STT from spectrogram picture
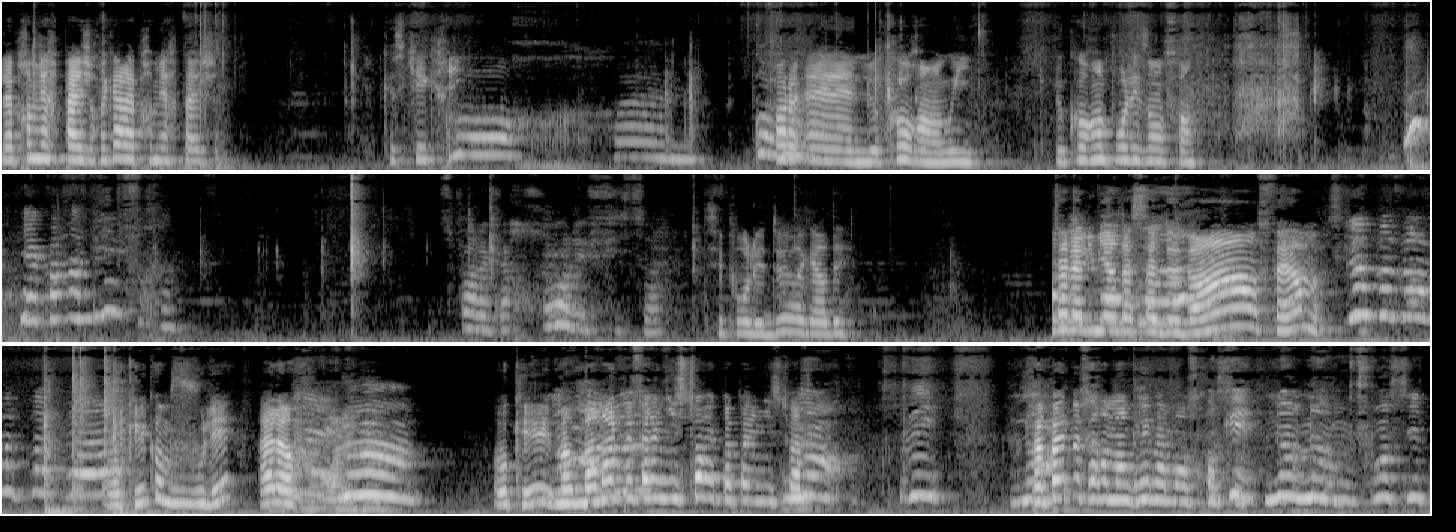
La première page. Regarde la première page. Qu'est-ce qui est écrit? Coran. Coran, le Coran, oui. Le Coran pour les enfants. Il y a encore un livre? C'est pour les garçons les filles, ça C'est pour les deux, regardez. T'as la lumière de la salle de bain, on ferme. Est-ce que faire avec papa? Ok, comme vous voulez. Alors, Non. ok. Ma- maman, elle peut faire une histoire et papa une histoire. Non. Papa, il peut faire en anglais, maman en Ok, français. non, non, français,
